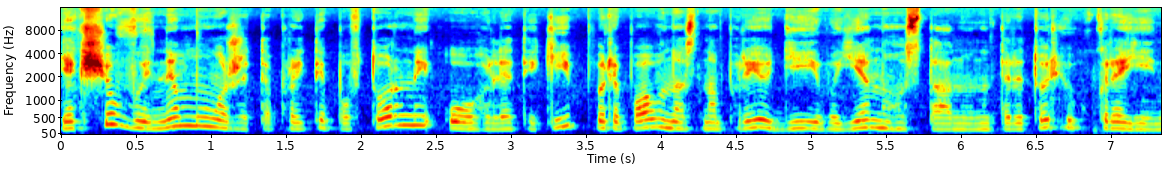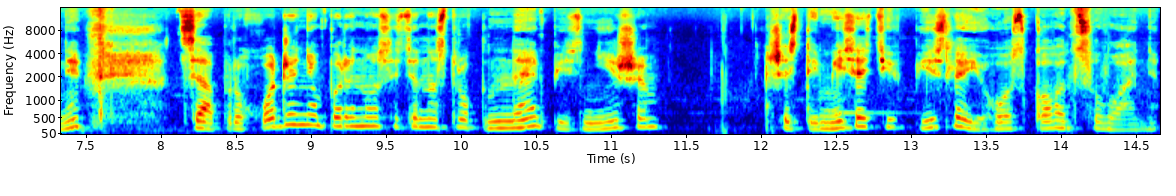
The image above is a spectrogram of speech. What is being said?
Якщо ви не можете пройти повторний огляд, який перепав у нас на період дії воєнного стану на території України, це проходження переноситься на строк не пізніше. 6 місяців після його скасування.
